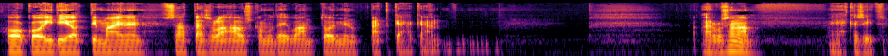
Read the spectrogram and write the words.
HK-idioottimainen, saattaisi olla hauska, mutta ei vaan toiminut pätkääkään. Arvosana ehkä sit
